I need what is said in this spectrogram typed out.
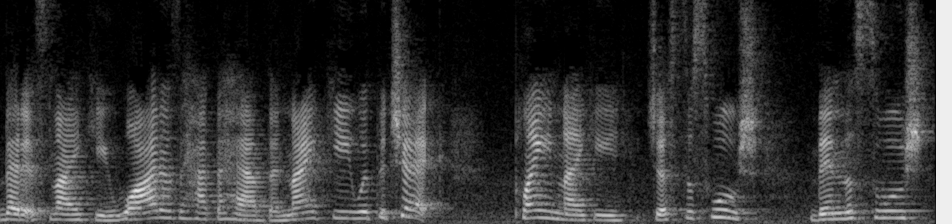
that it's Nike? Why does it have to have the Nike with the check? Plain Nike, just the swoosh, then the swoosh,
